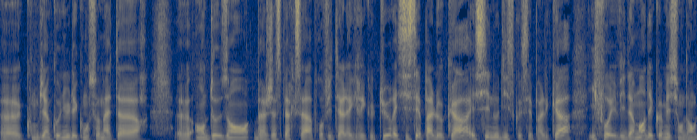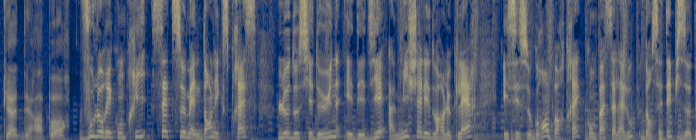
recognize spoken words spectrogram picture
euh, qu'ont bien connu les consommateurs euh, en deux ans, ben, j'espère que ça a profité à l'agriculture. Et si ce n'est pas le cas, et s'ils nous disent que ce n'est pas le cas, il faut évidemment des commissions d'enquête, des rapports. Vous l'aurez compris, cette semaine dans l'Express, le dossier de une est dédié à Michel-Édouard Leclerc, et c'est ce grand portrait qu'on passe à la loupe dans cet épisode.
